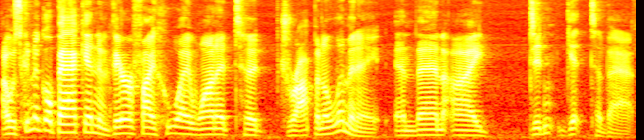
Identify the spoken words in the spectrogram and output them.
I was gonna go back in and verify who I wanted to drop and eliminate. And then I didn't get to that.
